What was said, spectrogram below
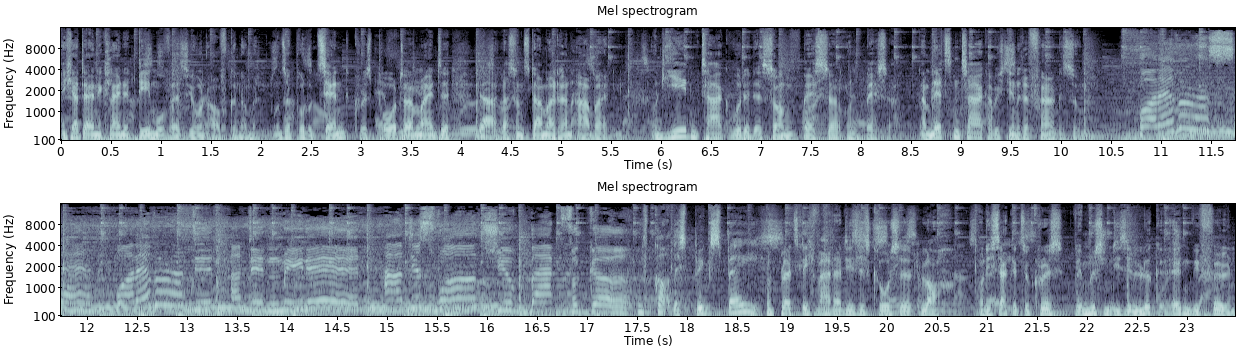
Ich hatte eine kleine Demo-Version aufgenommen. Unser Produzent Chris Porter meinte, ja, lass uns da mal dran arbeiten. Und jeden Tag wurde der Song besser und besser. Am letzten Tag habe ich den Refrain gesungen. Whatever I said, whatever I did, I didn't mean it. We've got this big space. Und plötzlich war da dieses große Loch. Und ich sagte zu Chris, wir müssen diese Lücke irgendwie füllen.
